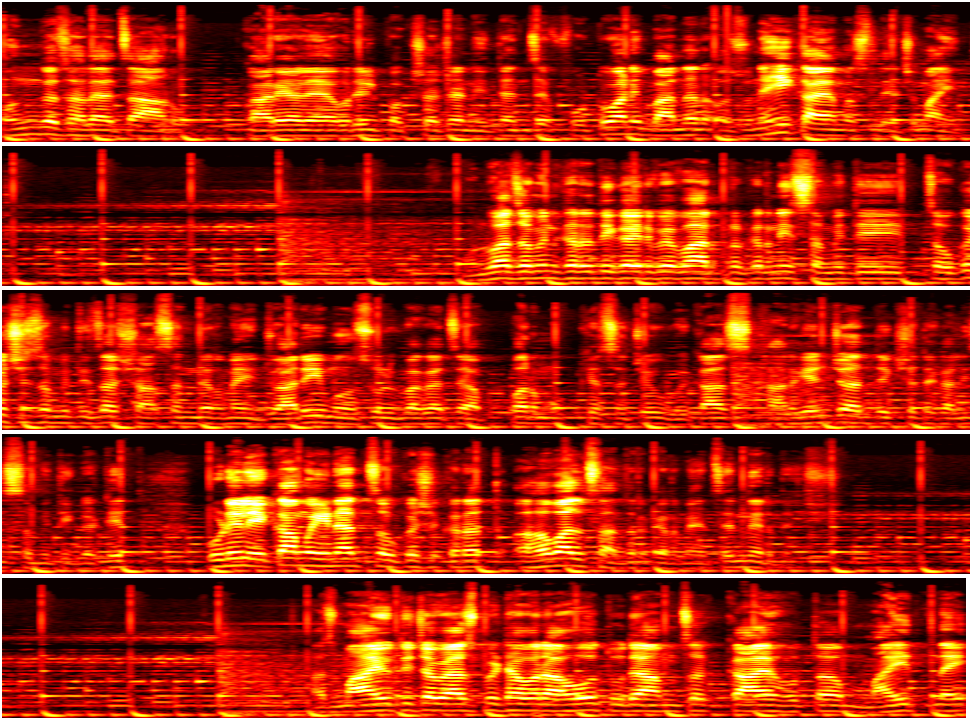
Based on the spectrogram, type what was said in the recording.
भंग झाल्याचा आरोप. कार्यालयावरील पक्षाच्या नेत्यांचे फोटो आणि बॅनर अजूनही कायम असल्याची माहिती. मुंडवा जमीन खरेदी गैरव्यवहार प्रकरणी समिती चौकशी समितीचा शासन निर्णय जारी. महसूल विभागाचे अप्पर मुख्य सचिव विकास खारगेंच्या अध्यक्षतेखाली समिती गठीत. पुढील एका महिन्यात चौकशी करत अहवाल सादर करण्याचे निर्देश. आज महायुतीच्या व्यासपीठावर आहोत. उद्या आमचं काय होतं माहीत नाही.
